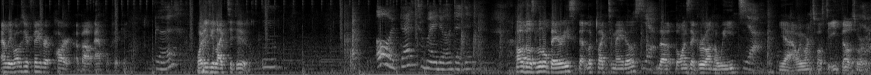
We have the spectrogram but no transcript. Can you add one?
Ellie, what was your favorite part about apple picking? Good. What did you like to do? Mm. Oh, that tomato didn't Oh, those little berries that looked like tomatoes? Yeah. The the ones that grew on the weeds? Yeah. Yeah, we weren't supposed to eat those, were we?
